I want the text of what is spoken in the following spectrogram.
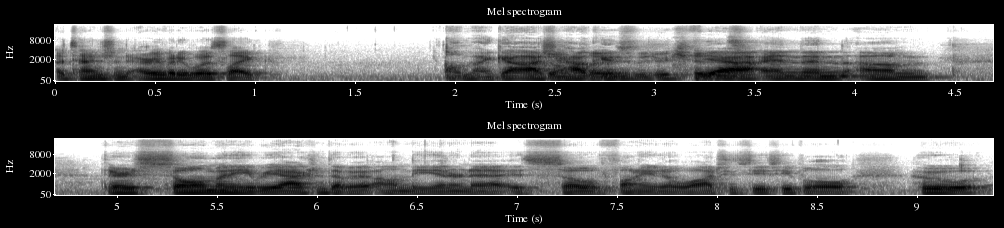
attention. Everybody was like, oh my gosh, Don't how can this with your kids. yeah? And then um, there's so many reactions of it on the internet. It's so funny to watch. You see people who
